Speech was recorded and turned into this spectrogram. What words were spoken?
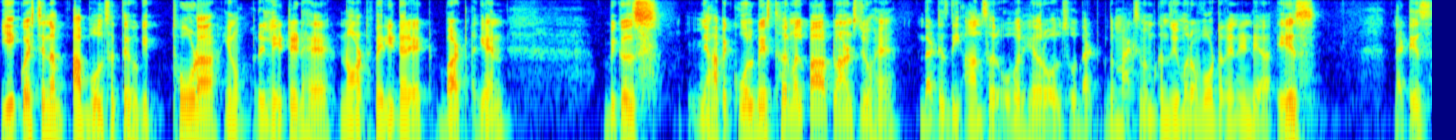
ये क्वेश्चन अब आप बोल सकते हो कि थोड़ा यू नो रिलेटेड है not very direct but again because यहाँ पे coal based thermal power plants जो हैं that is the answer over here also that the maximum consumer of water in India is that is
